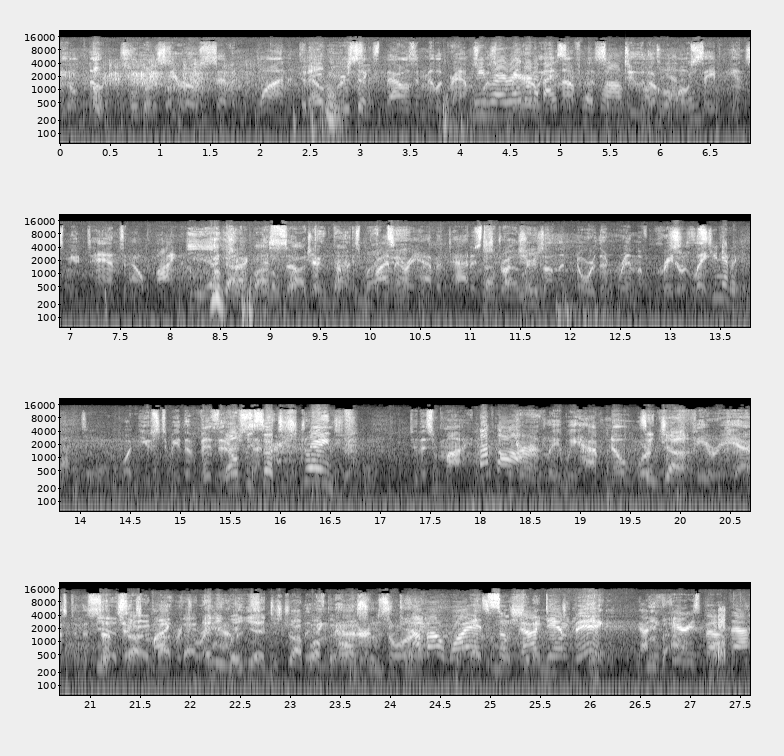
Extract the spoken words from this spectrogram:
field Oh, note hold on a 071, Can I help you where with 6,000 milligrams We've was already barely enough to subdue the alcohol. Homo sapiens mutans albino. Yeah, I got a Tracked bottle this of vodka subject in from back its primary tent. habitat and Stop structures on the northern rim of Crater Jesus, Lake, you never give up, do you? what used to be the visitor Don't be center such a stranger. to this mine. Fuck off. Currently, we have no working John. theory as to the Yeah, subject's sorry about that. migratory Anyway, habits, yeah, just drop off the horse patterns, or. How about why it's so more shit I need goddamn big? Got any theories about that?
